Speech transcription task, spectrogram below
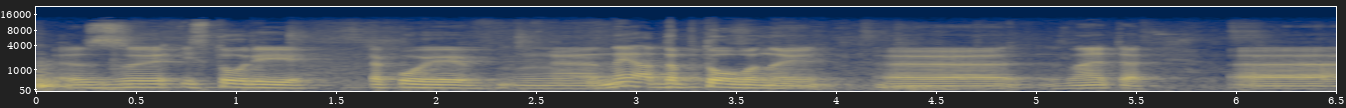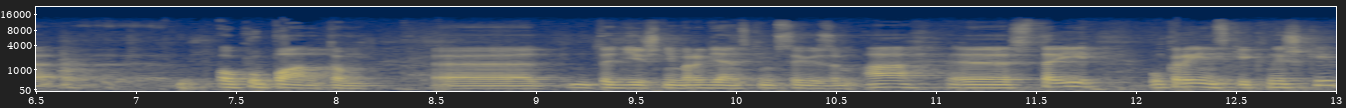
е, з історії такої е, неадаптованої, знаєте, окупантом. Тодішнім радянським союзом, а старі українські книжки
